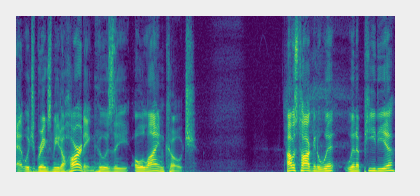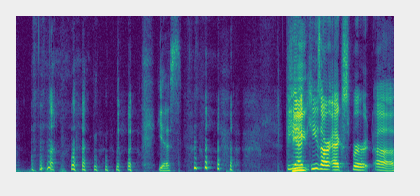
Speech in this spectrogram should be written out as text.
at, which brings me to Harding, who is the O line coach. I was talking to Win- Wikipedia. Yes. the, He- he's our expert uh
